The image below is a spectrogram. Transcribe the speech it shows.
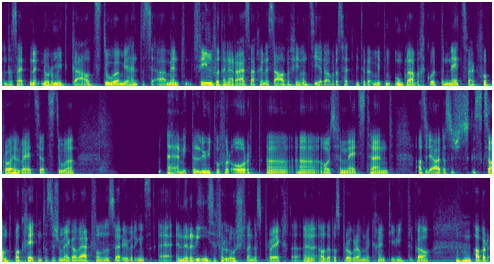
das hat nicht nur mit Geld zu tun. Wir haben, das, äh, wir haben viel von diesen Reisen auch können selber finanzieren aber das hat mit, mit einem unglaublich guten Netzwerk von Pro Helvetia zu tun äh, mit den Leuten, die vor Ort äh, äh, uns vernetzt haben. Also ja, das ist das Gesamtpaket und das ist mega wertvoll. Und es wäre übrigens äh, ein riesiger Verlust, wenn das Projekt oder das Programm nicht könnte weitergehen. Mhm. Aber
